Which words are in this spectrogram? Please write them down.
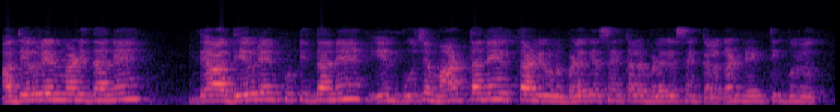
ಆ ದೇವ್ರೇನ್ ಮಾಡಿದ್ದಾನೆ? ಆ ದೇವ್ರೇನ್ ಕೊಟ್ಟಿದ್ದಾನೆ? ಏನ್ ಪೂಜೆ ಮಾಡ್ತಾನೆ ಇರ್ತಾಳೆ ಇವಳು ಬೆಳಗ್ಗೆ ಸಾಯಂಕಾಲ ಬೆಳಗ್ಗೆ ಸಾಯಂಕಾಲ. ಗಂಡ ಹೆಂಡತಿಗೆ ಬೈಯೋದು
